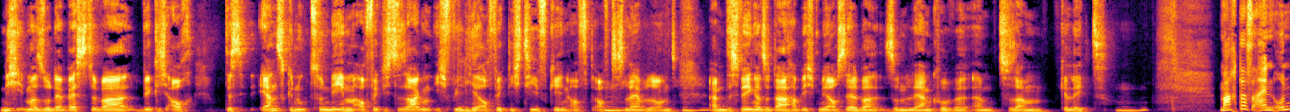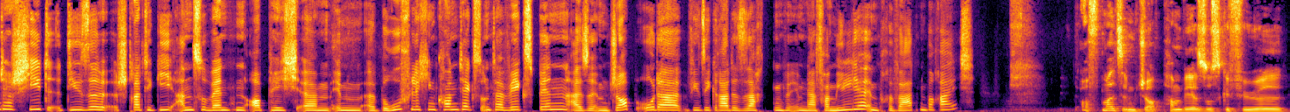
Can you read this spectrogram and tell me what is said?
nicht immer so der Beste war, wirklich auch das ernst genug zu nehmen, auch wirklich zu sagen, ich will hier auch wirklich tief gehen auf, auf mhm. das Level. Und mhm. ähm, deswegen, also da habe ich mir auch selber so eine Lernkurve ähm, zusammengelegt. Mhm. Macht das einen Unterschied, diese Strategie anzuwenden, ob ich ähm, im äh, beruflichen Kontext unterwegs bin, also im Job oder, wie Sie gerade sagten, in der Familie, im privaten Bereich? Oftmals im Job haben wir so das Gefühl,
